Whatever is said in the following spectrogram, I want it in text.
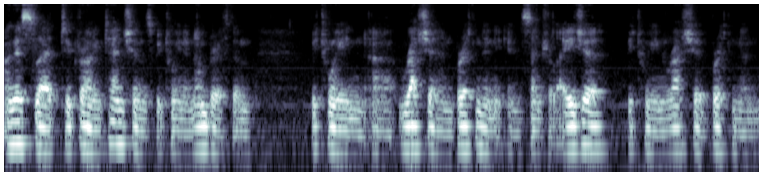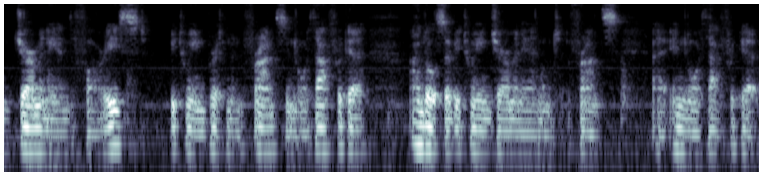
and this led to growing tensions between a number of them, between uh, Russia and Britain in, in, Central Asia, between Russia, Britain, and Germany in the Far East, between Britain and France in North Africa, and also between Germany and France uh, in North Africa.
